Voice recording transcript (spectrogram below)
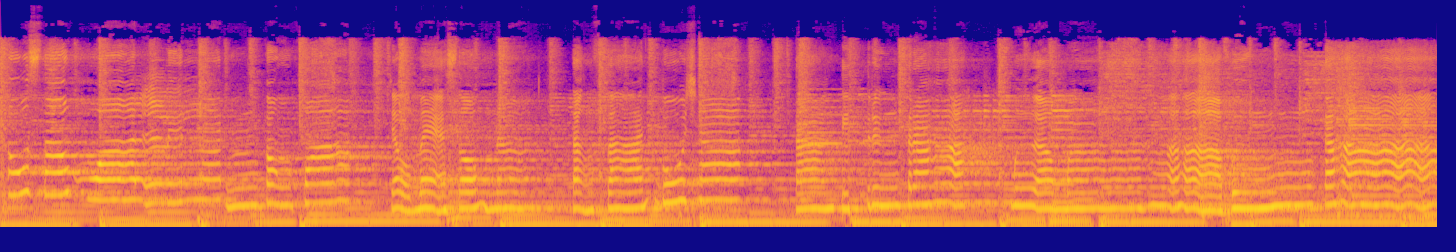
เขาสามวา เจ้าแม่สองนางตั้งสารบูชา ต่างติดตรึงตรา เมื่อมาบึงกา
